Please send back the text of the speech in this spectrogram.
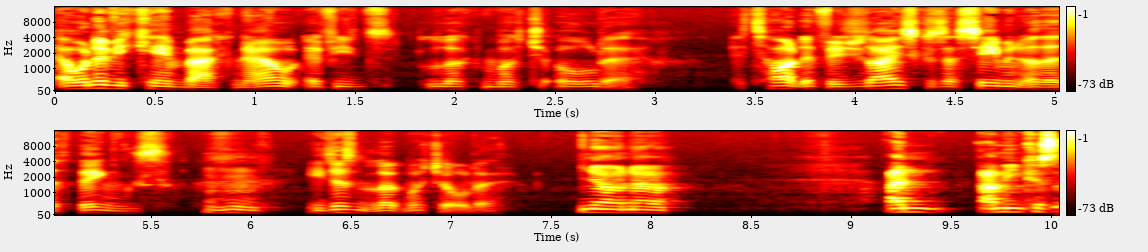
I wonder if he came back now if he'd look much older. It's hard to visualize because I see him in other things. hmm He doesn't look much older. No, no. And I mean, because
